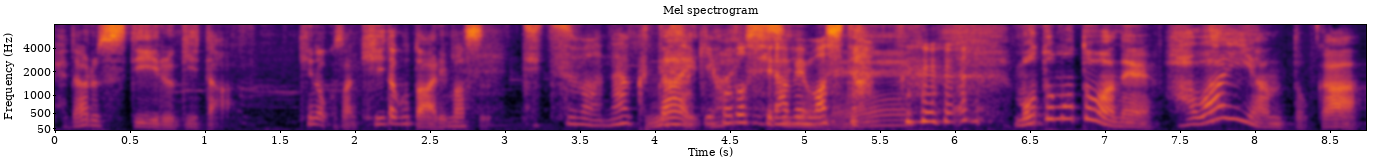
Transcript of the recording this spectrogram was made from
ペダルスティールギターきのこさん聞いたことあります？実はなくて先ほど調べました。もともとはねハワイアンとか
